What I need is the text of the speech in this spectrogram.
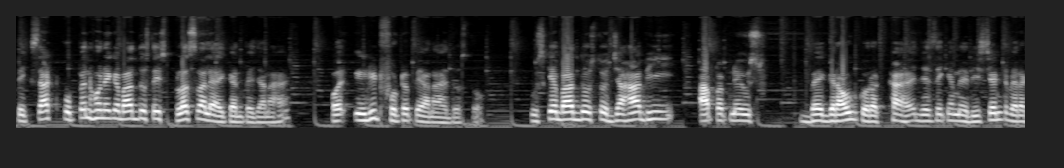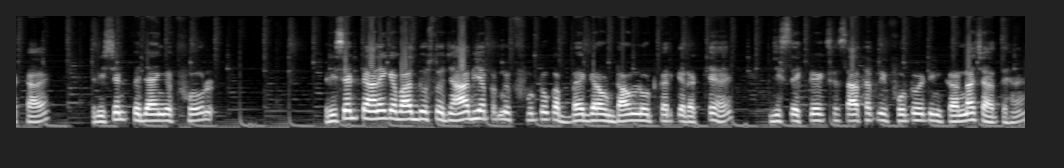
पिक्सार्ट ओपन होने के बाद दोस्तों इस प्लस वाले आइकन पे जाना है और एडिट फ़ोटो पे आना है दोस्तों। उसके बाद दोस्तों जहाँ भी आप अपने उस बैकग्राउंड को रखा है, जैसे कि हमने रिसेंट में रखा है रिसेंट पे जाएँगे फोर रिसेंट पे आने के बाद दोस्तों जहाँ भी आप अपने फ़ोटो का बैकग्राउंड डाउनलोड करके रखे हैं जिस एक्ट्रेस के साथ अपनी फ़ोटो एडिटिंग करना चाहते हैं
